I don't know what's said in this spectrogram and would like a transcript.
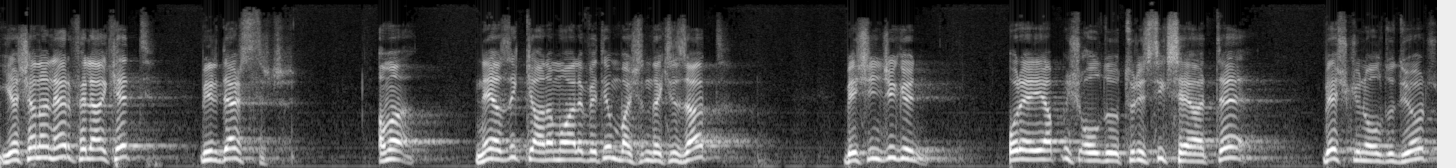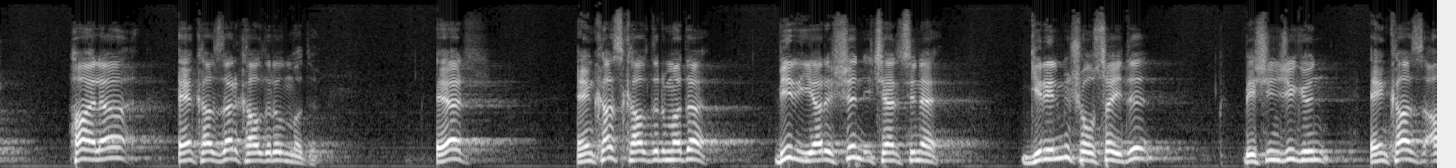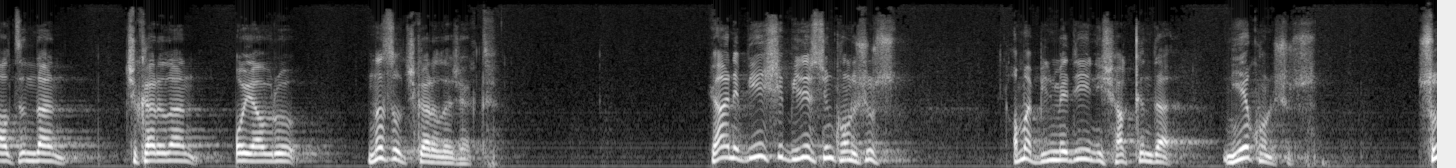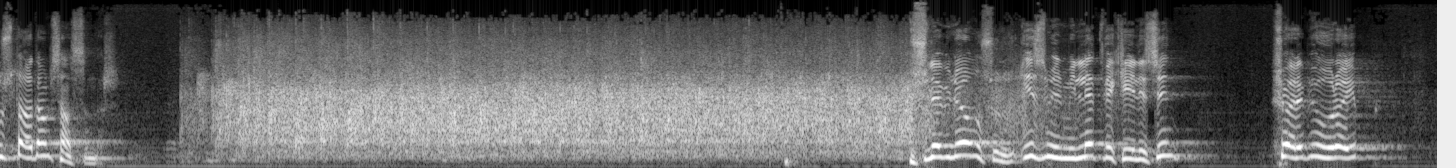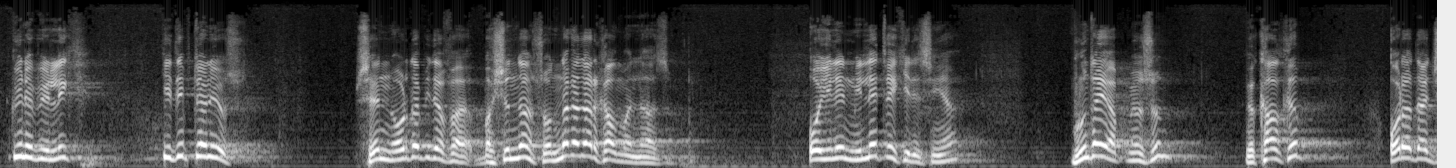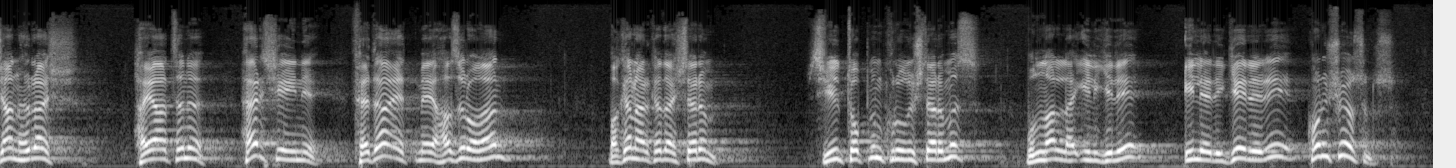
yaşanan her felaket bir derstir. Ama ne yazık ki ana muhalefetin başındaki zat beşinci gün oraya yapmış olduğu turistik seyahatte beş gün oldu diyor. Hala enkazlar kaldırılmadı. Eğer enkaz kaldırmada bir yarışın içerisine girilmiş olsaydı beşinci gün enkaz altından çıkarılan o yavru nasıl çıkarılacaktı? Yani bir işi bilirsin konuşursun. Ama bilmediğin iş hakkında niye konuşursun? Sus da adam sansınlar. Düşünebiliyor musunuz? İzmir milletvekilisin. Şöyle bir uğrayıp günübirlik gidip dönüyorsun. Senin orada bir defa başından sonuna kadar kalman lazım. O ilin milletvekilisin ya. Bunu da yapmıyorsun ve kalkıp orada canhıraş hayatını, her şeyini feda etmeye hazır olan bakan arkadaşlarım, sivil toplum kuruluşlarımız bunlarla ilgili ileri geleri konuşuyorsunuz.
